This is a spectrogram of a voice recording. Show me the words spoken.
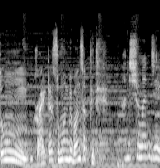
तुम राइटर सुमन भी बन सकती थी। अंशुमन जी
